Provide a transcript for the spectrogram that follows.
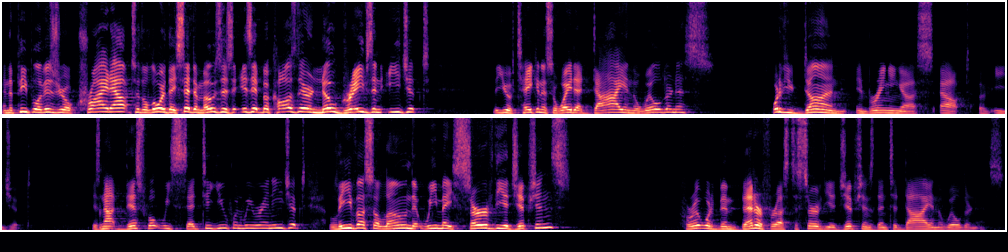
And the people of Israel cried out to the Lord. They said to Moses, Is it because there are no graves in Egypt that you have taken us away to die in the wilderness? What have you done in bringing us out of Egypt? Is not this what we said to you when we were in Egypt? Leave us alone that we may serve the Egyptians? For it would have been better for us to serve the Egyptians than to die in the wilderness.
